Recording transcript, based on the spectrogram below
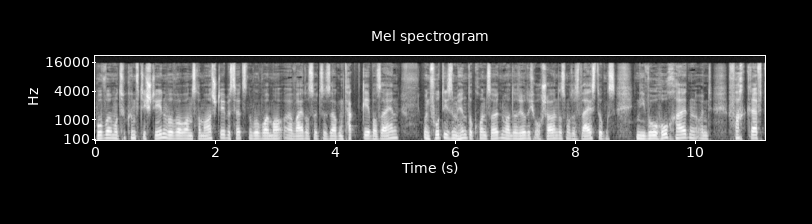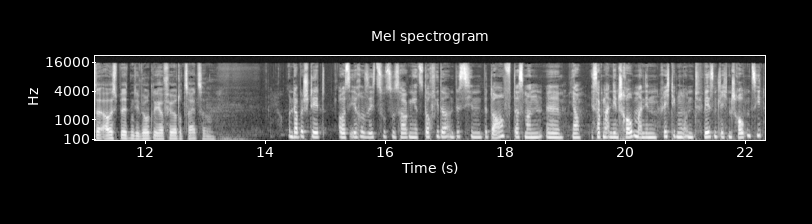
wo wollen wir zukünftig stehen, wo wollen wir unsere Maßstäbe setzen, wo wollen wir äh, weiter sozusagen Taktgeber sein. Und vor diesem Hintergrund sollten wir natürlich auch schauen, dass wir das Leistungsniveau hochhalten und Fachkräfte ausbilden, die wirklich auf höherer Zeit sind. Und da besteht aus Ihrer Sicht sozusagen jetzt doch wieder ein bisschen Bedarf, dass man, äh, ja, ich sag mal, an den Schrauben, an den richtigen und wesentlichen Schrauben zieht?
